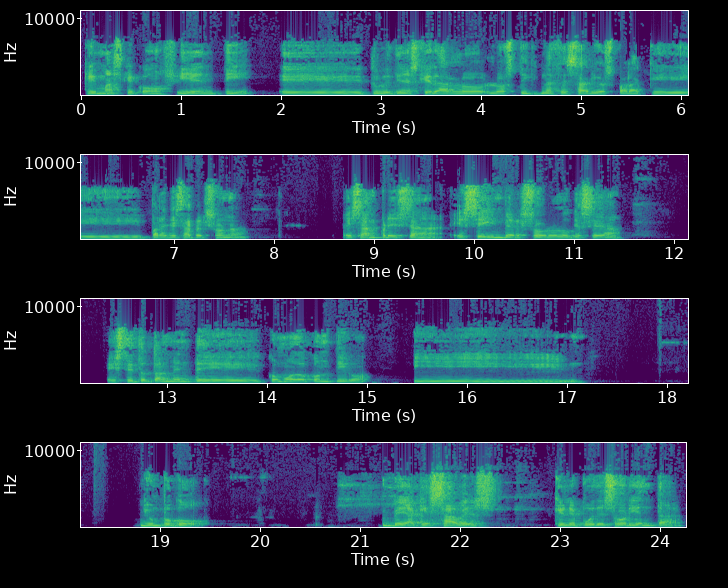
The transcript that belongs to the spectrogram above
que más que confíe en ti, eh, tú le tienes que dar los tics necesarios para que, para que esa persona, esa empresa, ese inversor o lo que sea, esté totalmente cómodo contigo y, y un poco vea que sabes que le puedes orientar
